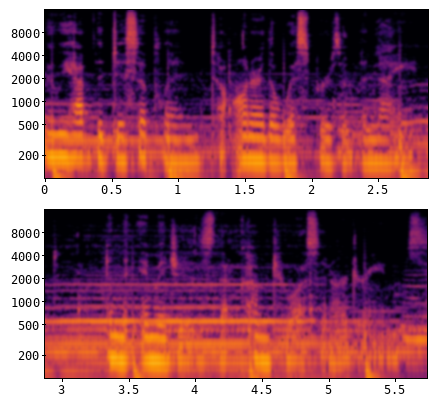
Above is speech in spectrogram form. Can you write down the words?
May we have the discipline to honor the whispers of the night and the images that come to us in our dreams.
